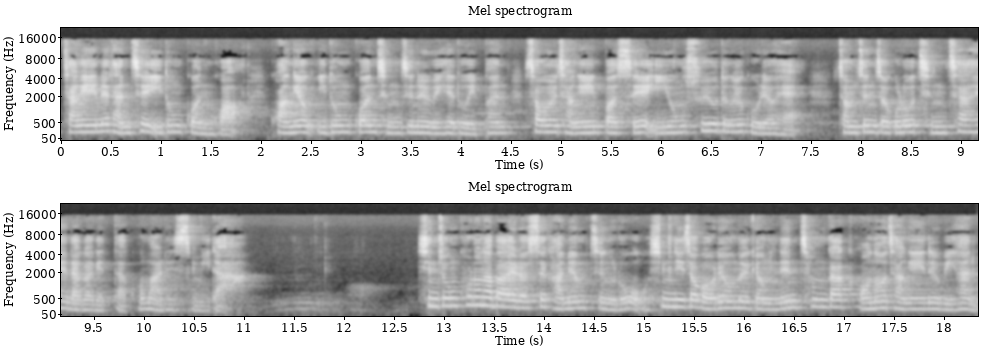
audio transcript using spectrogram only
장애인의 단체 이동권과 광역 이동권 증진을 위해 도입한 서울 장애인 버스의 이용 수요 등을 고려해 점진적으로 증차해 나가겠다고 말했습니다. 신종 코로나 바이러스 감염증으로 심리적 어려움을 겪는 청각 언어 장애인을 위한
